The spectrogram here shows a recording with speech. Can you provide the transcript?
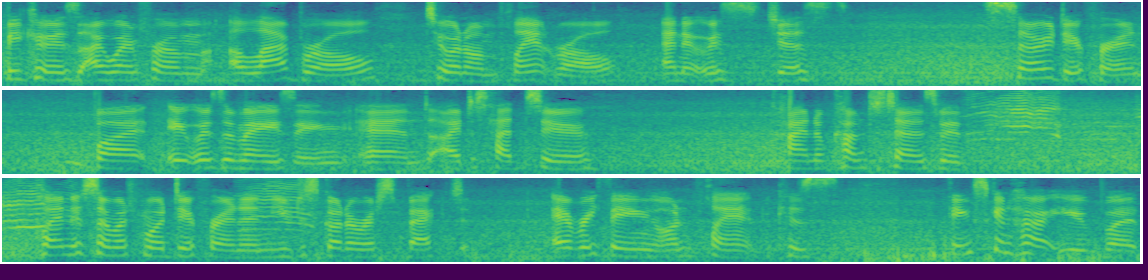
because I went from a lab role to an on plant role and it was just so different, but it was amazing and I just had to kind of come to terms with plant is so much more different and you've just got to respect everything on plant because things can hurt you, but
